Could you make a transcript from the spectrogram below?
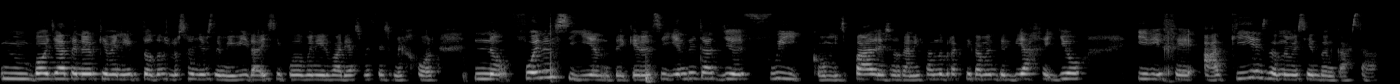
mm, voy a tener que venir todos los años de mi vida y si puedo venir varias veces mejor. No, fue en el siguiente, que en el siguiente ya yo fui con mis padres organizando prácticamente el viaje yo y dije, aquí es donde me siento en casa.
